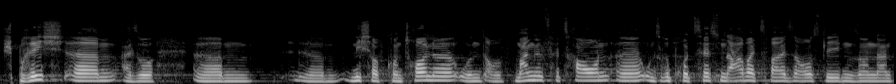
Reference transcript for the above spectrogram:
Sprich, ähm, also ähm, nicht auf Kontrolle und auf Mangelvertrauen äh, unsere Prozesse und Arbeitsweise auslegen, sondern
